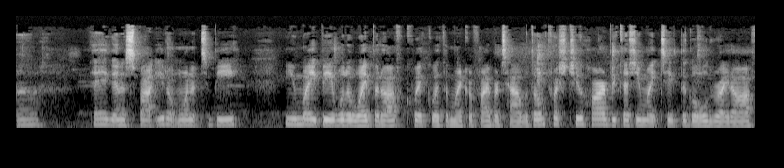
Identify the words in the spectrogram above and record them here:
uh, egg in a spot you don't want it to be, you might be able to wipe it off quick with a microfiber towel, but don't push too hard because you might take the gold right off.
